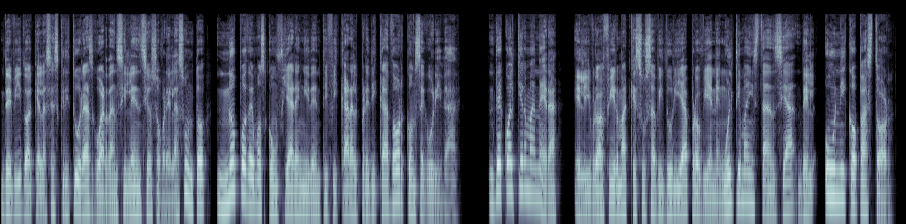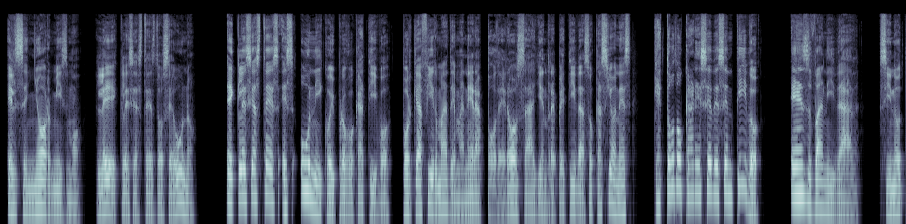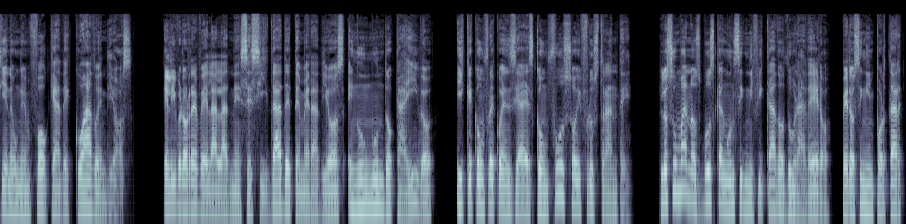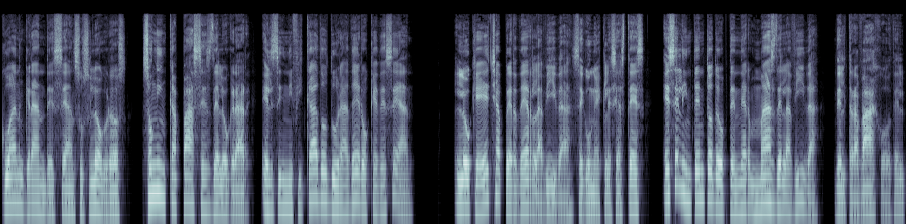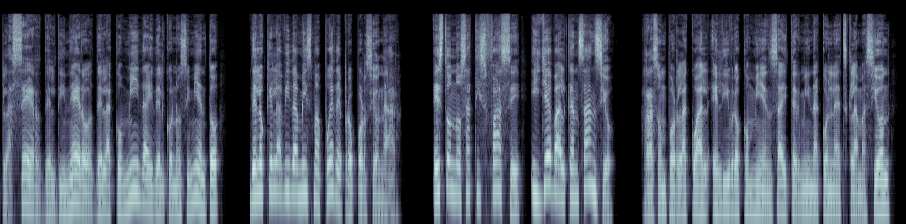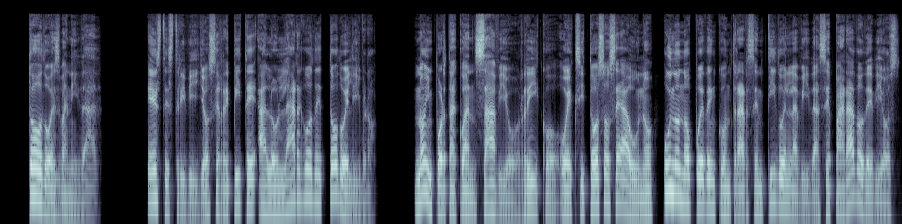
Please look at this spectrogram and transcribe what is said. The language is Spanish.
Debido a que las escrituras guardan silencio sobre el asunto, no podemos confiar en identificar al predicador con seguridad. De cualquier manera, el libro afirma que su sabiduría proviene en última instancia del único pastor, el Señor mismo. Lee Eclesiastés 12.1. Eclesiastés es único y provocativo porque afirma de manera poderosa y en repetidas ocasiones que todo carece de sentido. Es vanidad si no tiene un enfoque adecuado en Dios. El libro revela la necesidad de temer a Dios en un mundo caído y que con frecuencia es confuso y frustrante. Los humanos buscan un significado duradero, pero sin importar cuán grandes sean sus logros, son incapaces de lograr el significado duradero que desean. Lo que echa a perder la vida, según Eclesiastés, es el intento de obtener más de la vida, del trabajo, del placer, del dinero, de la comida y del conocimiento, de lo que la vida misma puede proporcionar. Esto nos satisface y lleva al cansancio, razón por la cual el libro comienza y termina con la exclamación, Todo es vanidad. Este estribillo se repite a lo largo de todo el libro. No importa cuán sabio, rico o exitoso sea uno, uno no puede encontrar sentido en la vida separado de Dios.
